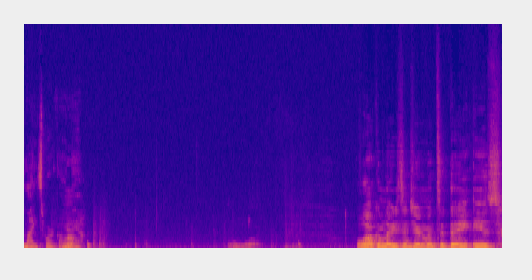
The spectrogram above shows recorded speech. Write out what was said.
Lights work on there. Welcome, ladies and gentlemen. Today is,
